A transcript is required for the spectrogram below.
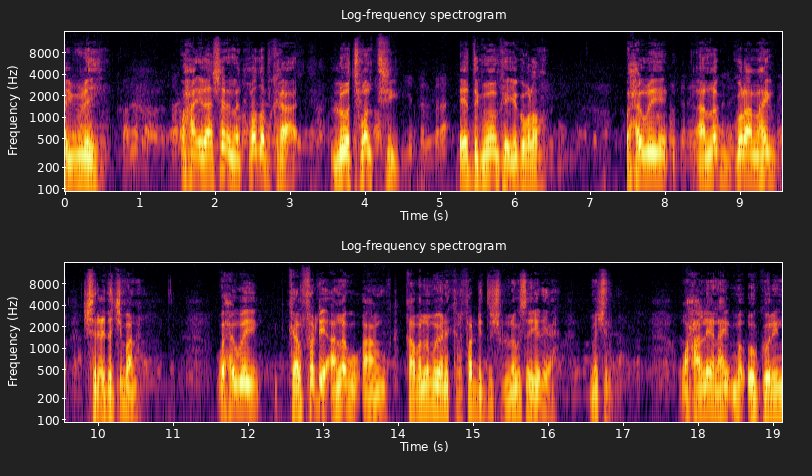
ayuu leeyahay. Waxaan ilaashanayna qodobka loo twenty ee degmooyinka iyo gobollada. Waxa weeye annagu golaan nahay sharci dejin waxa weeye kalfadhi annagu aan qabanno mooyaane kalfadhi dusha lanooga soo yeedhaya ma jiro. Waxaan leenahay ma ogolin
